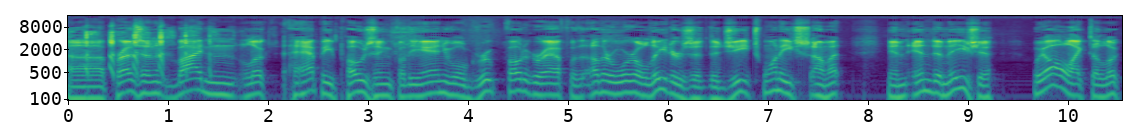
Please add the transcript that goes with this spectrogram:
Uh, President Biden looked happy posing for the annual group photograph with other world leaders at the G20 summit in Indonesia. We all like to look,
